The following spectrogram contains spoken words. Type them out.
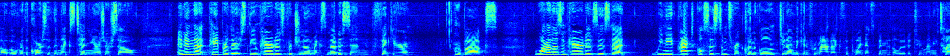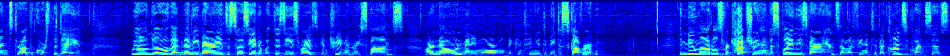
uh, over the course of the next 10 years or so. And in that paper, there's the imperatives for genomics medicine figure or box. One of those imperatives is that we need practical systems for clinical genomic informatics, a point that's been alluded to many times throughout the course of the day. We all know that many variants associated with disease risk and treatment response are known. Many more will be continued to be discovered. And new models for capturing and displaying these variants and their phenotypic consequences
